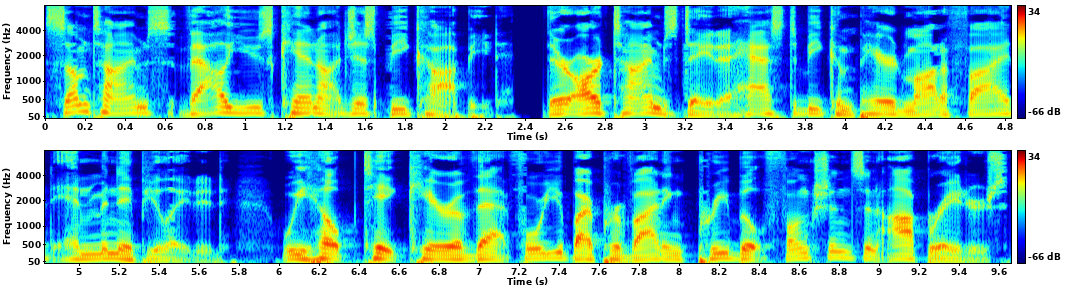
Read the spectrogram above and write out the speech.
Sometimes values cannot just be copied. There are times data has to be compared, modified, and manipulated. We help take care of that for you by providing pre-built functions and operators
